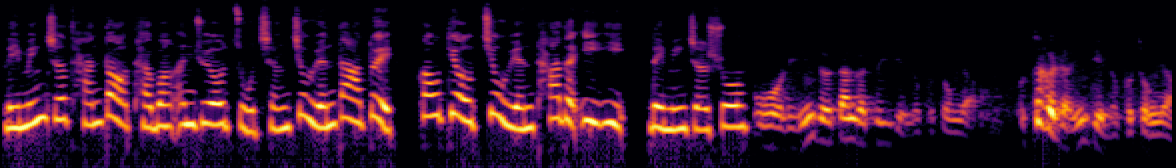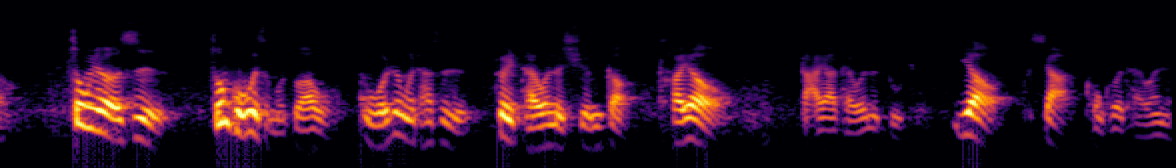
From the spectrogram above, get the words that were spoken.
李明哲谈到台湾 NGO 组成救援大队，高调救援他的意义。李明哲说：“我李明哲三个字一点都不重要，这个人一点都不重要，重要的是。”中国为什么抓我？我认为他是对台湾的宣告，他要打压台湾的主权，要下恐吓台湾人。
